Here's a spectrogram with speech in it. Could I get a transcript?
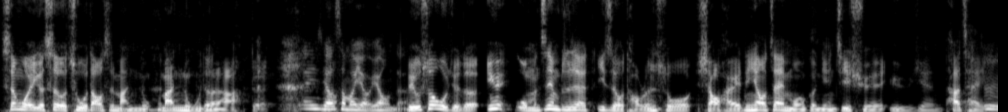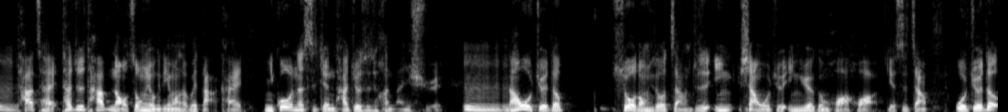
身为一个社畜，倒是蛮奴 蛮奴的啦。对，那有什么有用的比？如说，我觉得，因为我们之前不是在一直有讨论说，小孩一定要在某个年纪学语言，他才、嗯他才他就是他脑中有个地方才会打开。你过了那时间，他就是很难学。嗯，然后我觉得所有东西都这样，就是音，像我觉得音乐跟画画也是这样。我觉得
